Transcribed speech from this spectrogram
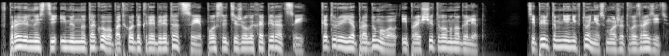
в правильности именно такого подхода к реабилитации после тяжелых операций, которые я продумывал и просчитывал много лет. Теперь-то мне никто не сможет возразить.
